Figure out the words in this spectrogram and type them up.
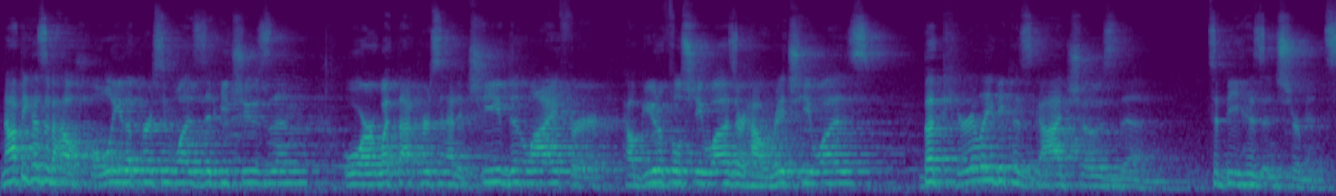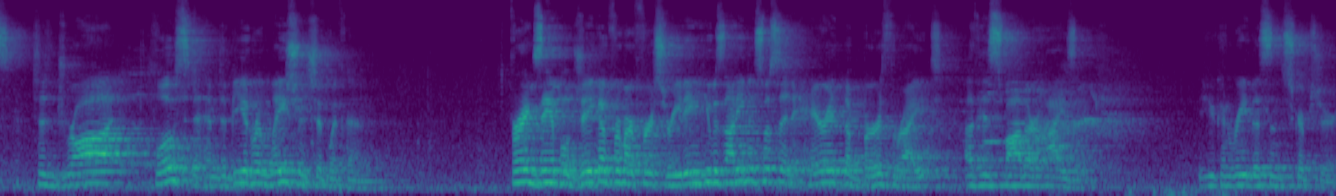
Not because of how holy the person was did he choose them, or what that person had achieved in life, or how beautiful she was, or how rich he was, but purely because God chose them to be his instruments, to draw close to him, to be in relationship with him. For example, Jacob, from our first reading, he was not even supposed to inherit the birthright of his father Isaac. You can read this in Scripture.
